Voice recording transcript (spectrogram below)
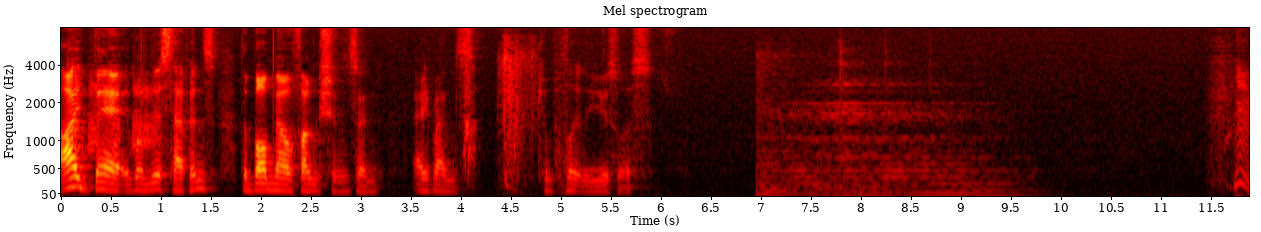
I bet when this happens, the bomb malfunctions and Eggman's completely useless. Hmm.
